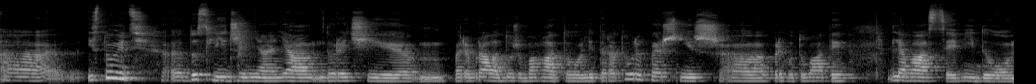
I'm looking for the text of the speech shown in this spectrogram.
Е, Існують е, дослідження. Я, до речі, перебрала дуже багато літератури, перш ніж приготувати для вас це відео.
